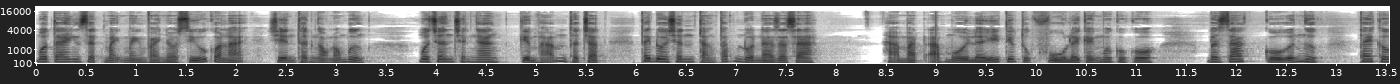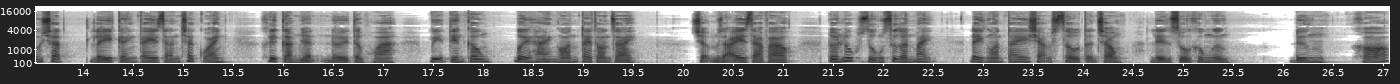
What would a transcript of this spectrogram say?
một tay anh giật mạnh mảnh vải nhỏ xíu còn lại trên thân ngọc nóng bừng, một chân chen ngang, kiềm hãm thật chặt, tách đôi chân thẳng tắp luồn nà ra xa. Hạ mặt áp môi lấy tiếp tục phủ lấy cánh môi của cô, bất giác cô ưỡn ngực, tay cấu chặt lấy cánh tay rắn chắc của anh, khi cảm nhận nơi tâm hoa bị tiến công bởi hai ngón tay thon dài. Chậm rãi ra vào, đôi lúc dùng sức ấn mạnh, đẩy ngón tay chạm sâu tận trong, lên xuống không ngừng. "Đừng, khó,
